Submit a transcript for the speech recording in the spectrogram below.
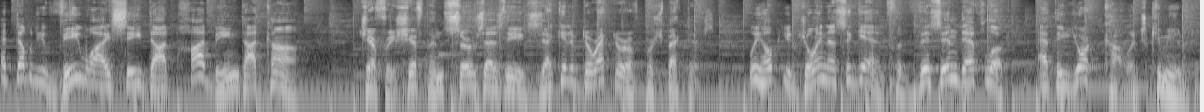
at wvyc.podbean.com. Jeffrey Schiffman serves as the Executive Director of Perspectives. We hope you join us again for this in depth look at the York College community.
